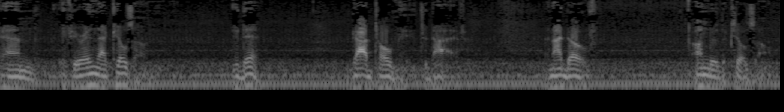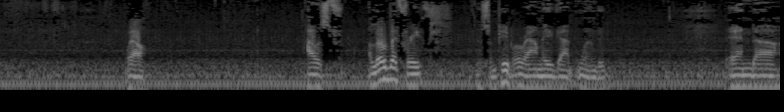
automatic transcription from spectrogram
And if you're in that kill zone, you're dead. God told me to dive. And I dove under the kill zone. Well, I was a little bit freaked. Some people around me got wounded. And uh,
